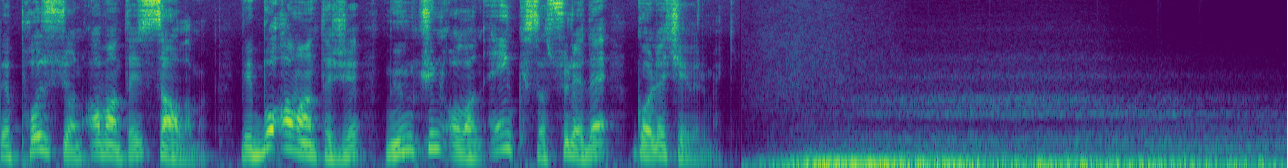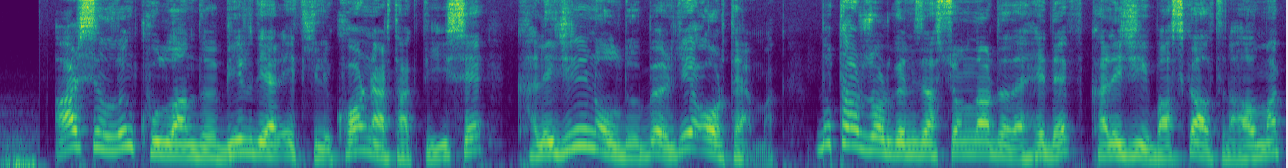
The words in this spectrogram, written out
ve pozisyon avantajı sağlamak ve bu avantajı mümkün olan en kısa sürede gole çevirmek. Arsenal'ın kullandığı bir diğer etkili korner taktiği ise kalecinin olduğu bölgeye orta yapmak. Bu tarz organizasyonlarda da hedef kaleciyi baskı altına almak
